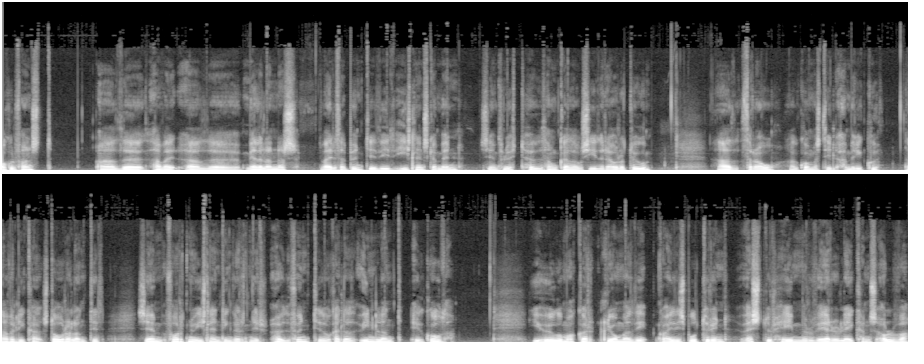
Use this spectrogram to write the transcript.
Okkur fannst að, að, að meðal annars væri það bundið við íslenska menn sem flutt höfð þangað á síðara áratugum að þrá að komast til Ameríku Það var líka stóra landið sem fornu Íslendingarnir hafðu fundið og kallað Vínland eða góða. Í hugum okkar hljómaði hvæðisbúturinn, vestur heimur veruleikans álfa,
